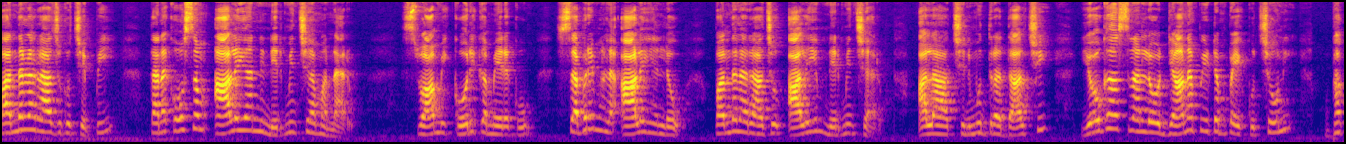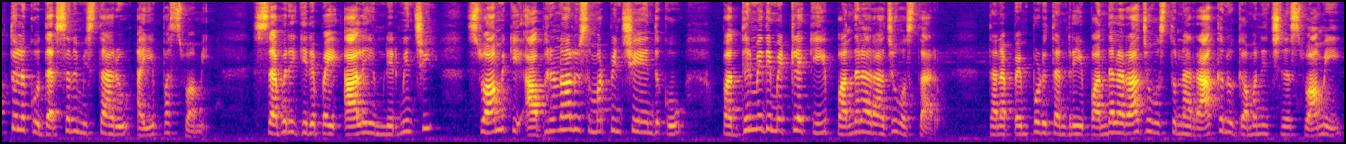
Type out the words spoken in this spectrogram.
పందలరాజుకు చెప్పి తన కోసం ఆలయాన్ని నిర్మించామన్నారు. స్వామి కోరిక మేరకు శబరిమల ఆలయంలో పందలరాజు ఆలయం నిర్మించారు. అలా చినుముద్ర దాల్చి యోగాసనంలో జ్ఞానపీఠంపై కూర్చొని భక్తులకు దర్శనమిస్తారు అయ్యప్ప స్వామి. శబరిగిరిపై ఆలయం నిర్మించి స్వామికి ఆభరణాలు సమర్పించేందుకు పద్దెనిమిది మెట్లెక్కి పందలరాజు వస్తారు. తన పెంపుడు తండ్రి పందలరాజు వస్తున్న రాకను గమనించిన స్వామి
